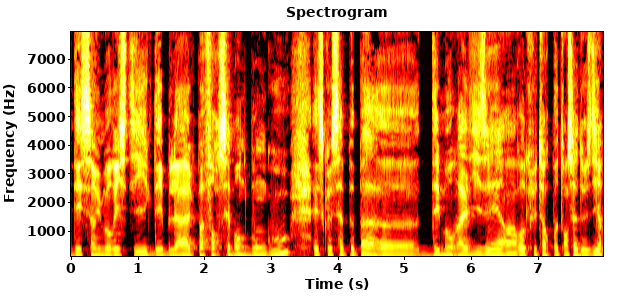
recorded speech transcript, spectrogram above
dessins humoristiques, des blagues, pas forcément de bon goût. Est-ce que ça peut pas euh, démoraliser un recruteur potentiel de se dire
